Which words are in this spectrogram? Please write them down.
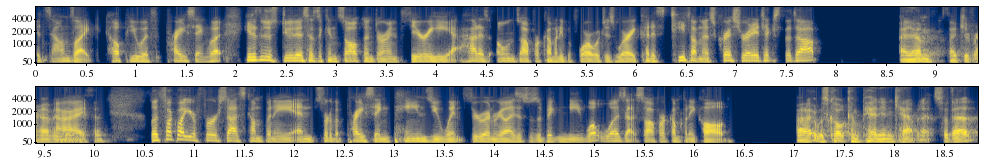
it sounds like help you with pricing. But he doesn't just do this as a consultant or in theory. He had his own software company before, which is where he cut his teeth on this. Chris, you ready to take us to the top? I am. Thank you for having All me. right. Nathan. Let's talk about your first SaaS company and sort of the pricing pains you went through and realized this was a big need. What was that software company called? Uh, it was called Companion Cabinet. So that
